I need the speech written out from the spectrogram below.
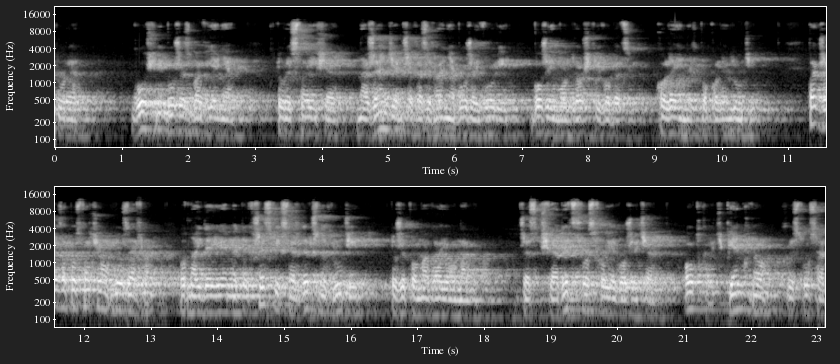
które głosi Boże zbawienie, który staje się narzędziem przekazywania Bożej woli, Bożej mądrości wobec kolejnych pokoleń ludzi. Także za postacią Józefa odnajdujemy tych wszystkich serdecznych ludzi, którzy pomagają nam przez świadectwo swojego życia odkryć piękno Chrystusa,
